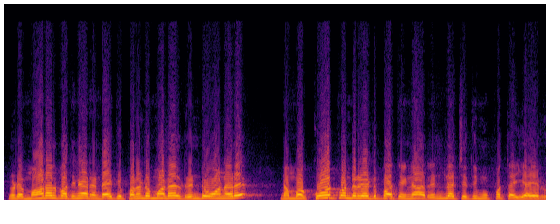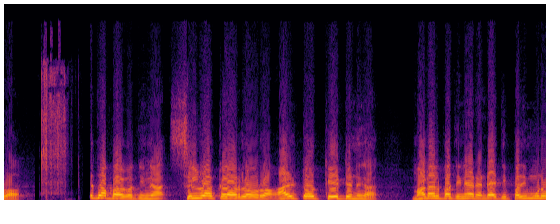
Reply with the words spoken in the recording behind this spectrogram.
என்னுடைய மாடல் பார்த்தீங்கன்னா ரெண்டாயிரத்தி பன்னெண்டு மாடல் ரெண்டு ஓனரு நம்ம கோட் பண்ணுற ரேட்டு பார்த்தீங்கன்னா ரெண்டு லட்சத்தி முப்பத்தையாயிரம் ரூபா. இதுதான் பார்த்தீங்கன்னா சில்வர் கலரில் ஒரு ஆல்டோ கேட்டுனுங்க மாடல் பார்த்தீங்கன்னா ரெண்டாயிரத்தி பதிமூணு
